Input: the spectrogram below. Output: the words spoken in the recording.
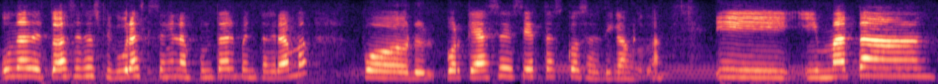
una de todas esas figuras que están en la punta del pentagrama por porque hace ciertas cosas, digamos, ¿va? Y, y matan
